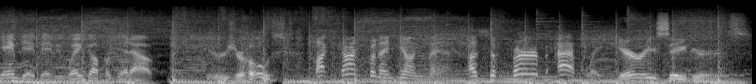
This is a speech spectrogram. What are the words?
Game day, baby. Wake up or get out. Here's your host, A confident young man, a superb athlete. Gary Seegers.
